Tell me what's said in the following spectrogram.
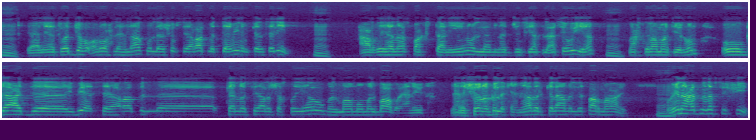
مم. يعني أتوجه وأروح لهناك ولا أشوف سيارات متهمين مكنسلين. عارضيها ناس باكستانيين ولا من الجنسيات الآسيوية. مع احتراماتي لهم وقاعد آه، يبيع السيارة بال آه، كأنه سياره شخصيه ومال ماما ومال بابا يعني يعني شلون أقول لك يعني هذا الكلام اللي صار معي. وهنا عندنا نفس الشيء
